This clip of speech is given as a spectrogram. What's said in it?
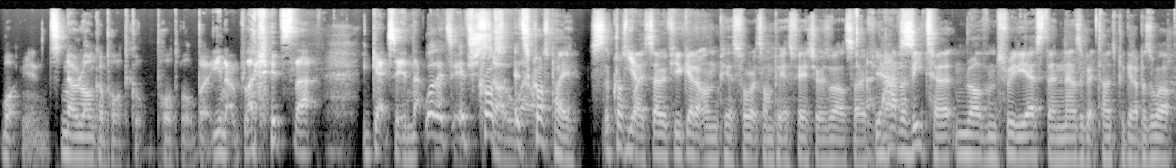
What it's no longer portable, portable, but you know, like it's that it gets it in that. Well, it's it's cross so it's well. crossplay. It's crossplay. Yeah. So if you get it on PS4, it's on PS Vita as well. So if you have a. Vita rather than 3DS, then now's a great time to pick it up as well.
